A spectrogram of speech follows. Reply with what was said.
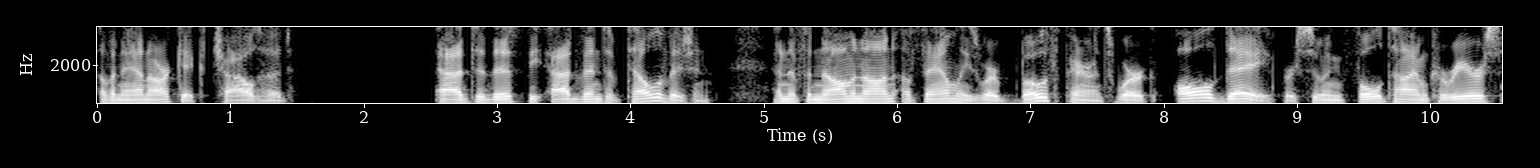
of an anarchic childhood. Add to this the advent of television and the phenomenon of families where both parents work all day pursuing full time careers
